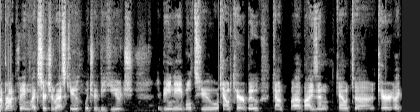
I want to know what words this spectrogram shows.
a broad thing like search and rescue, which would be huge. Being able to count caribou, count uh, bison, count uh, car- like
